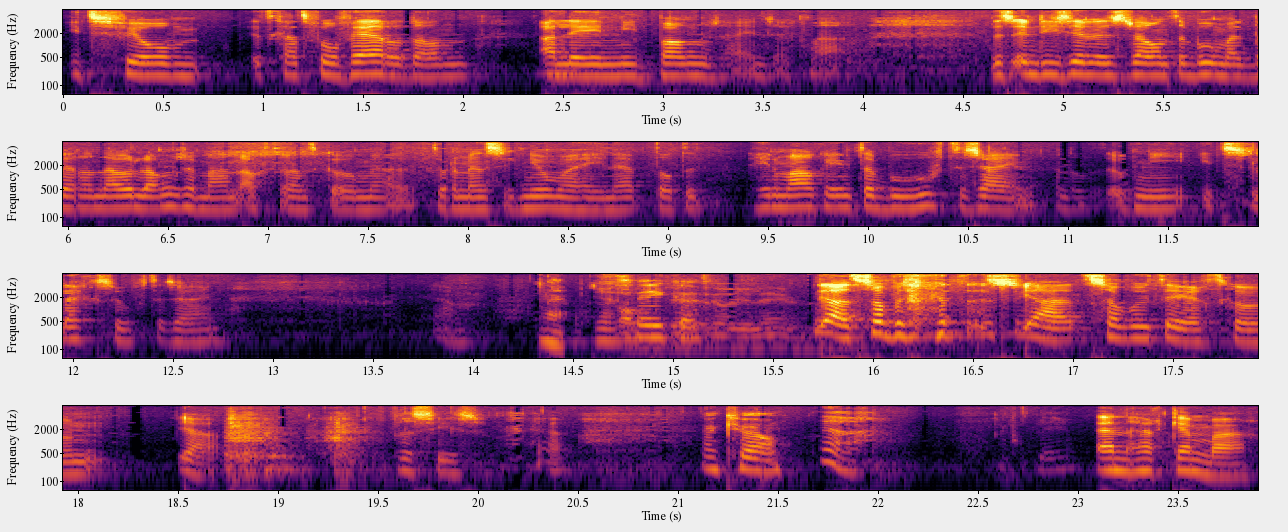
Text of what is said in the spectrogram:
iets veel, het gaat veel verder dan alleen niet bang zijn, zeg maar. Dus in die zin is het wel een taboe, maar ik ben er nou langzaamaan achter aan het komen door de mensen die ik nu om me heen heb, dat het helemaal geen taboe hoeft te zijn. En dat het ook niet iets slechts hoeft te zijn. Saboteert Zeker. heel je leven. Ja, het saboteert, het is, ja, het saboteert gewoon. Ja, precies. Ja. Dankjewel. ja. En herkenbaar.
